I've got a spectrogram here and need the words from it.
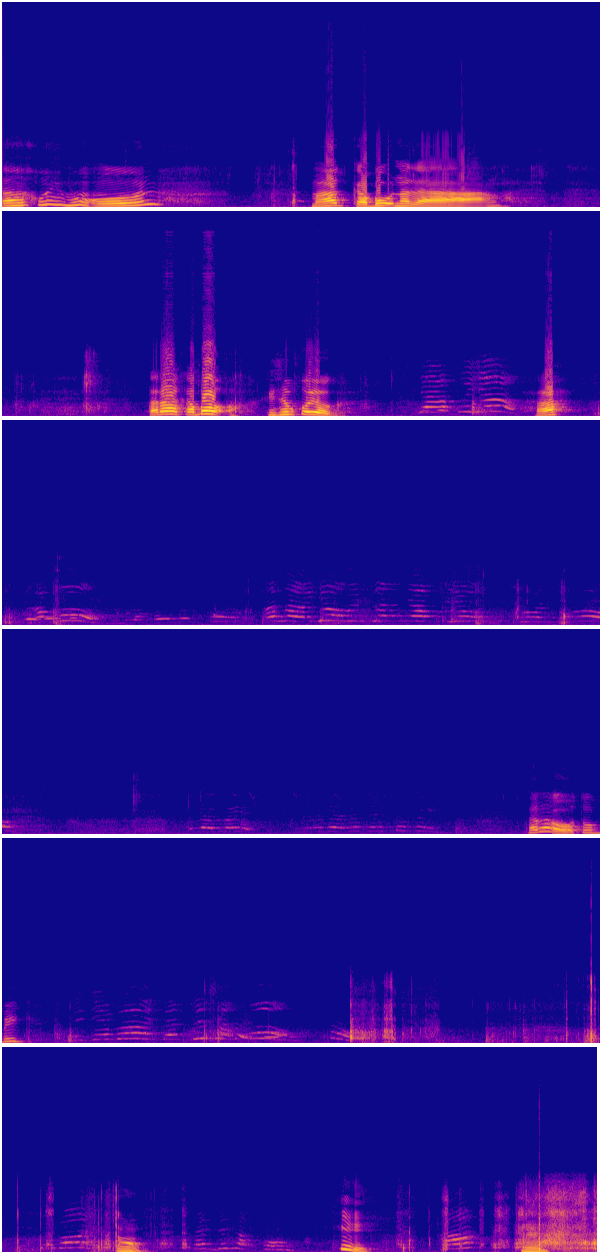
ako moon. Magkabo na lang. Tara, kabo. Kisam kuyog. Ha? Tara, oh, tubig. Oh. Sige. Hmm.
